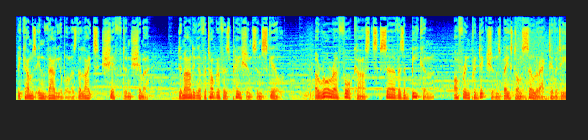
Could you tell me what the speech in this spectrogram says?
becomes invaluable as the lights shift and shimmer, demanding a photographer's patience and skill. Aurora forecasts serve as a beacon, offering predictions based on solar activity,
